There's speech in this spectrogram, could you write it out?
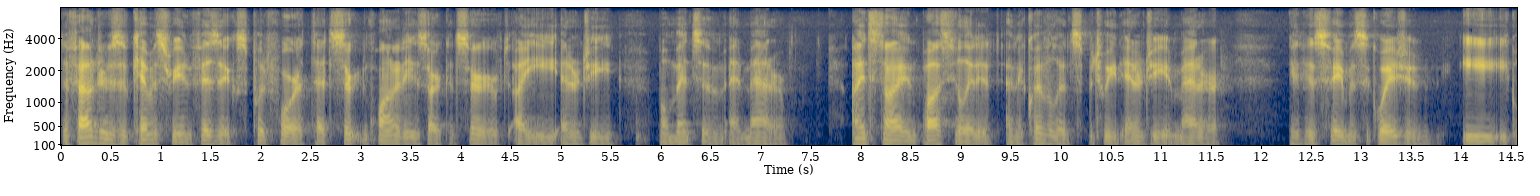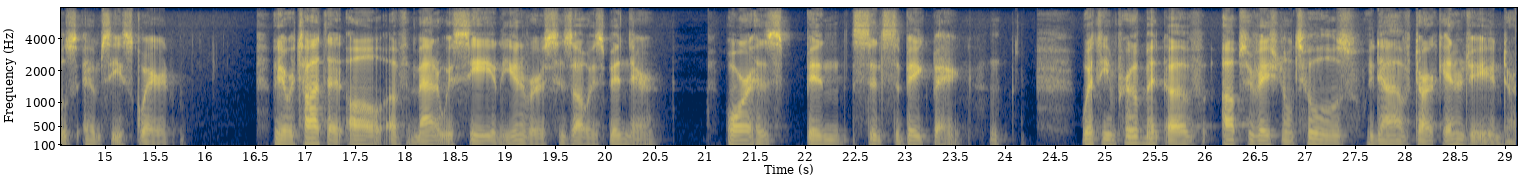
The founders of chemistry and physics put forth that certain quantities are conserved, i.e., energy, momentum, and matter. Einstein postulated an equivalence between energy and matter in his famous equation E equals mc squared. We were taught that all of the matter we see in the universe has always been there, or has been since the Big Bang. With the improvement of observational tools, we now have dark energy and dark,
